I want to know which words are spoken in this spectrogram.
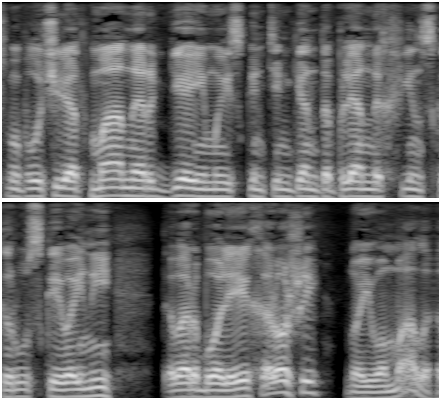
что мы получили от Маннергейма из контингента пленных финско-русской войны, товар более хороший, но его мало.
